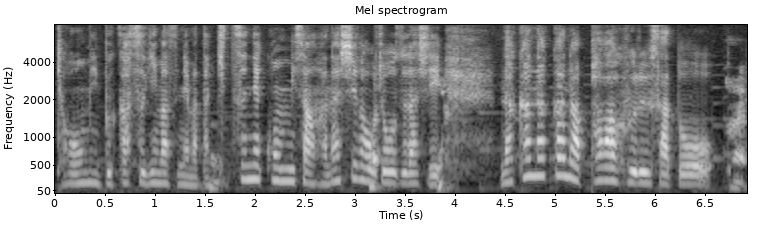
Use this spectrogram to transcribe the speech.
興味深すぎますね。また、はいキツネコンミさん話がお上手だし、はいなかなかなパワフルさと、はい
